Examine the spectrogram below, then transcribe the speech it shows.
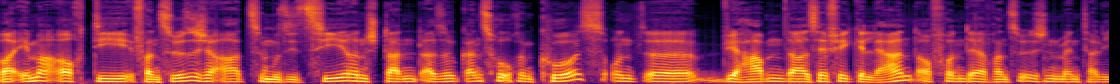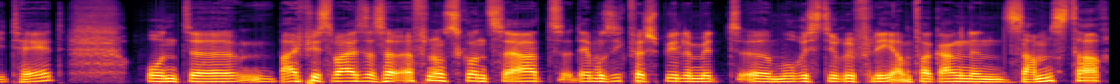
war immer auch die französische Art zu musizieren, stand also ganz hoch im Kurs. Und äh, wir haben da sehr viel gelernt, auch von der französischen Mentalität und äh, beispielsweise das Eröffnungskonzert der Musikfestspiele mit äh, Maurice Duruflé am vergangenen Samstag.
